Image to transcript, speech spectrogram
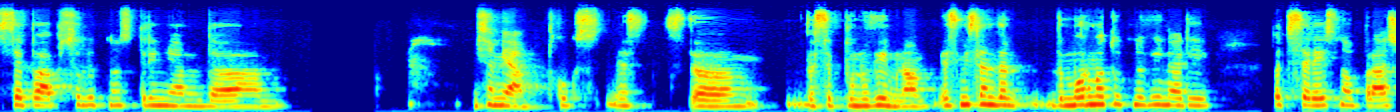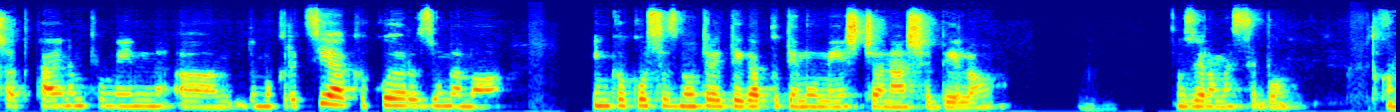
se pa absolutno strinjam, da, mislim, ja, tako, jaz, um, da se ponovim. No. Jaz mislim, da, da moramo tudi novinari pač se resno vprašati, kaj nam pomeni um, demokracija, kako jo razumemo in kako se znotraj tega potem umešča naše delo, oziroma se bo. Tako.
